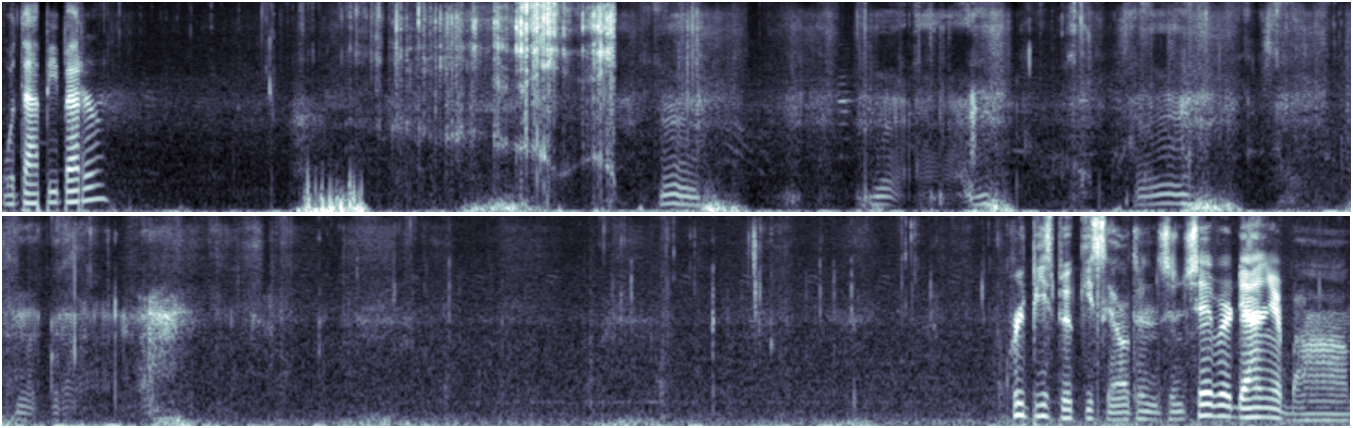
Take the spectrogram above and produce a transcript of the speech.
Would that be better? Hmm. Creepy, spooky skeletons and shiver down your bum.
